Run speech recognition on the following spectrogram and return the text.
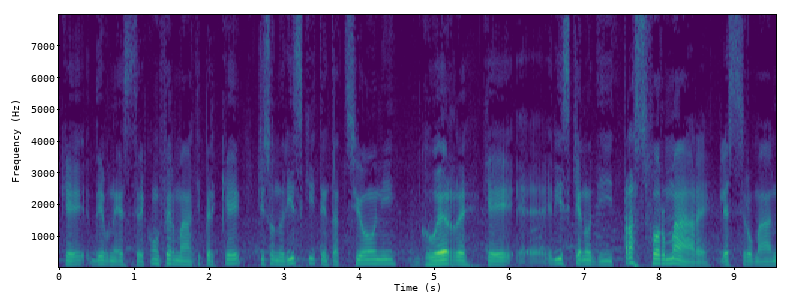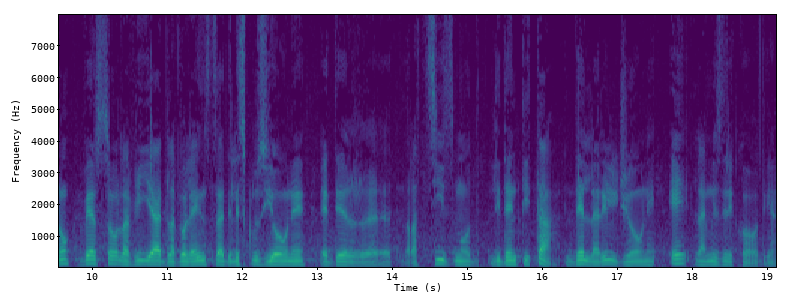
che devono essere confermati perché ci sono rischi, tentazioni, guerre che eh, rischiano di trasformare l'essere umano verso la via della violenza, dell'esclusione e del eh, razzismo. L'identità della religione è la misericordia,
